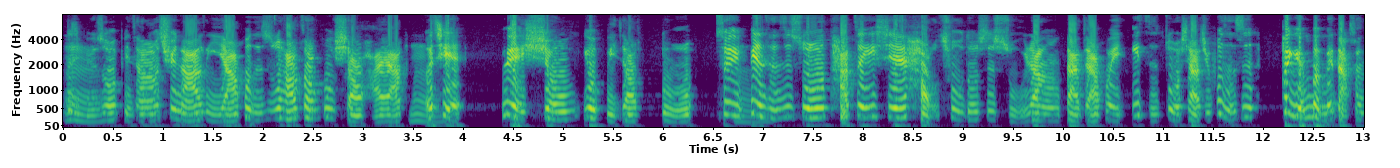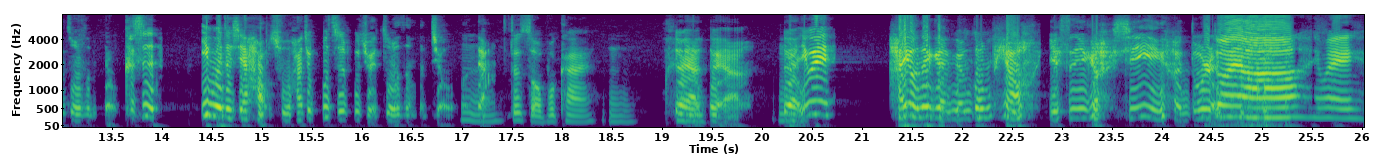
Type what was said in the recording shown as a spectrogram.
就是比如说平常要去哪里呀，或者是说还要照顾小孩啊，而且。月休又比较多，所以变成是说，他这一些好处都是属于让大家会一直做下去，或者是他原本没打算做这么久，可是因为这些好处，他就不知不觉做这么久，这样、嗯、就走不开。嗯，对啊，对啊，对，嗯、因为还有那个员工票也是一个 吸引很多人。对啊，因为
